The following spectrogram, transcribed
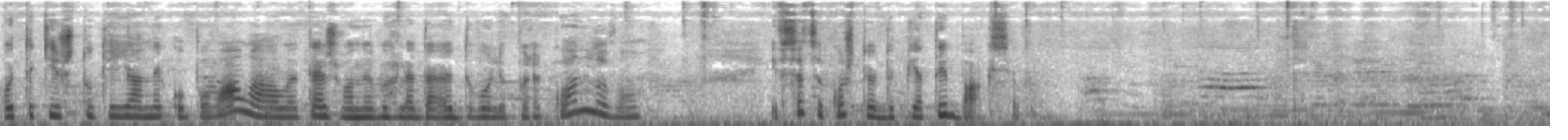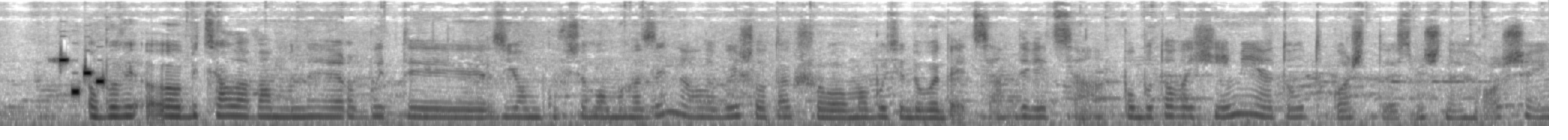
От такі штуки я не купувала, але теж вони виглядають доволі переконливо. І все це коштує до 5 баксів. Обіцяла вам не робити зйомку всього магазину, але вийшло так, що, мабуть, і доведеться. Дивіться, побутова хімія тут коштує смішних грошей.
